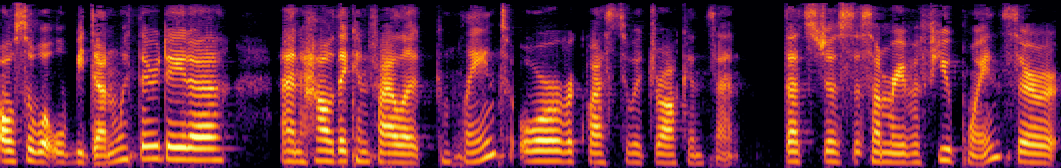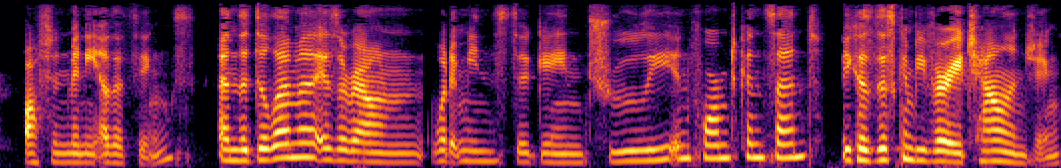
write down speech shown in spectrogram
also what will be done with their data, and how they can file a complaint or request to withdraw consent. That's just a summary of a few points. There are often many other things. And the dilemma is around what it means to gain truly informed consent, because this can be very challenging.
